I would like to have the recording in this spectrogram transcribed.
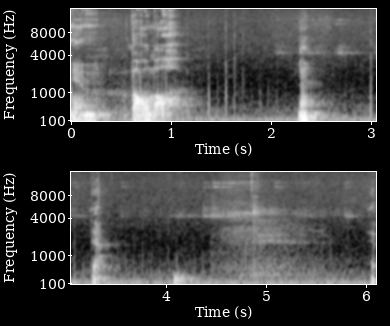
Ähm, warum auch? Ne? Ja. Ja.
